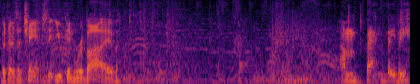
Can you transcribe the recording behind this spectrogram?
but there's a chance that you can revive. I'm back, baby.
